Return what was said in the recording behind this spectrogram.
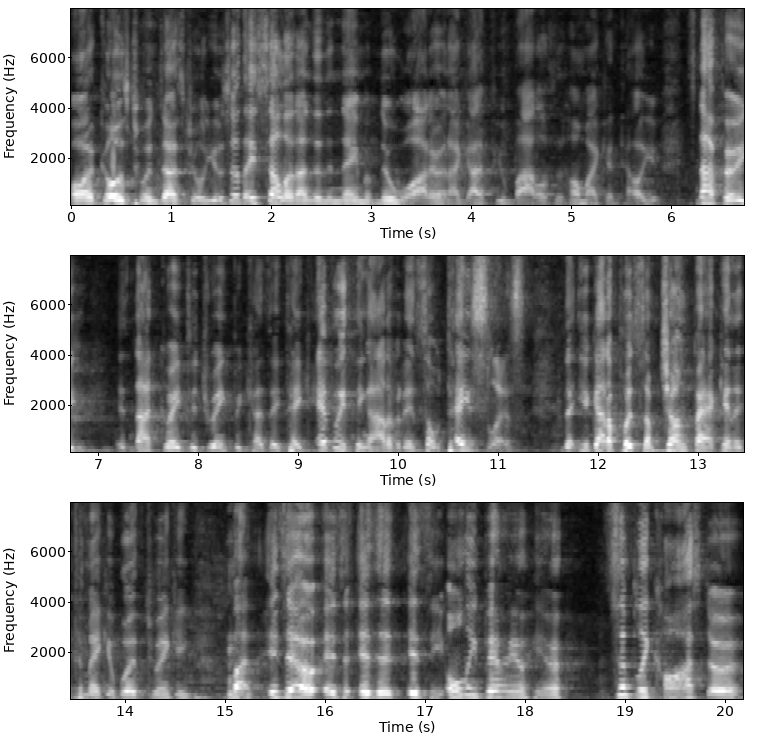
or it goes to industrial use, or they sell it under the name of new water. and I got a few bottles at home I can tell you. It's not very it's not great to drink because they take everything out of it. It's so tasteless that you got to put some junk back in it to make it worth drinking. But is there is is it is the only barrier here simply cost, or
